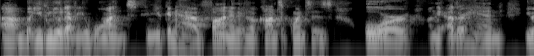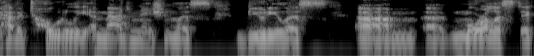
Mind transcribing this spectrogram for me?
um, but you can do whatever you want and you can have fun and there's no consequences or on the other hand you have a totally imaginationless beautyless um, uh, moralistic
